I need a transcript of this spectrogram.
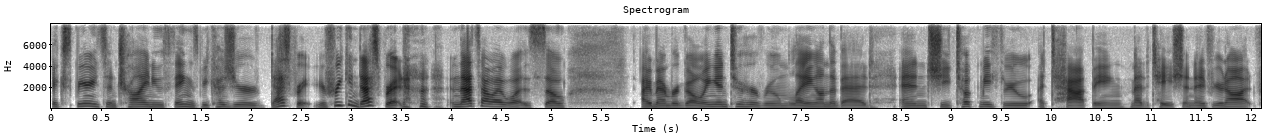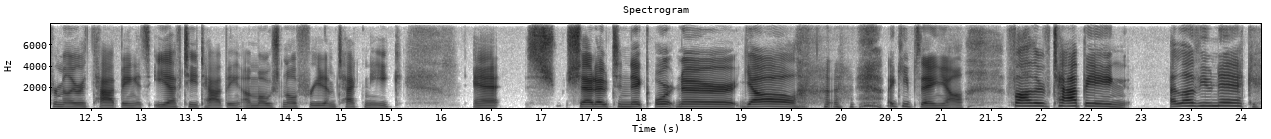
experience and try new things because you're desperate. You're freaking desperate. and that's how I was. So I remember going into her room, laying on the bed, and she took me through a tapping meditation. And if you're not familiar with tapping, it's EFT tapping, emotional freedom technique. And shout out to Nick Ortner, y'all. I keep saying y'all. Father of tapping. I love you, Nick.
